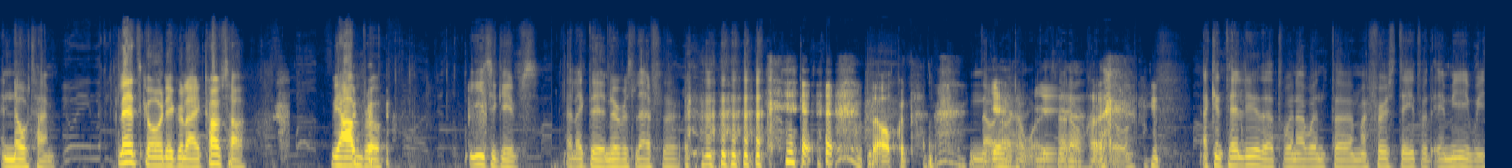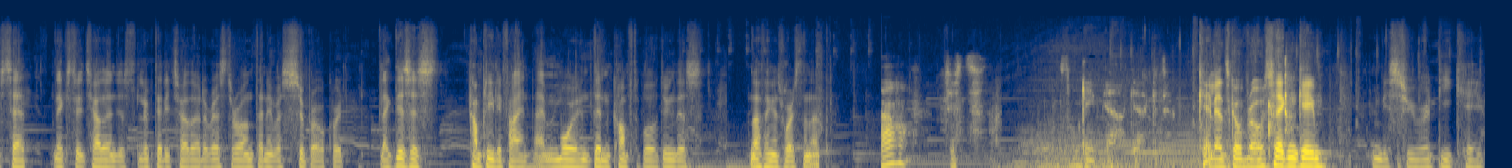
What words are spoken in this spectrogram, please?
in no time. Let's go, Nikolai. Så. Vi har dem, bro. Easy games. I like the nervous laughter. the awkward. no, Yeah, no, don't worry. It's not awkward. I can tell you that when I went uh, my first date with Emmy, we sat next to each other and just looked at each other at a restaurant, and it was super awkward. Like this is completely fine. I'm more than comfortable doing this. Nothing is worse than that. No, just some game. Yeah, yeah. Okay, let's go, bro. Second game. Mystery or DK.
